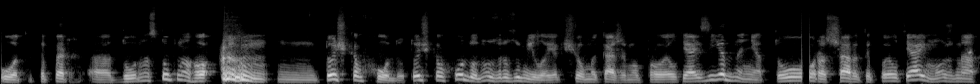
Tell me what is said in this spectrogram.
От тепер е, до наступного точка входу. Точка входу, ну зрозуміло, якщо ми кажемо про LTI з'єднання, то розшарити по LTI можна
